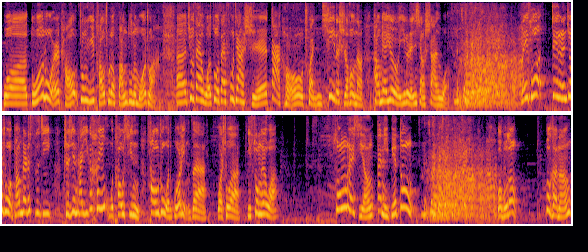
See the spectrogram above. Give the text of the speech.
我夺路而逃，终于逃出了房东的魔爪。呃，就在我坐在副驾驶大口喘气的时候呢，旁边又有一个人想扇我。没错，这个人就是我旁边的司机。只见他一个黑虎掏心，薅住我的脖领子。我说：“你松开我，松还行，但你别动。”我不动，不可能。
